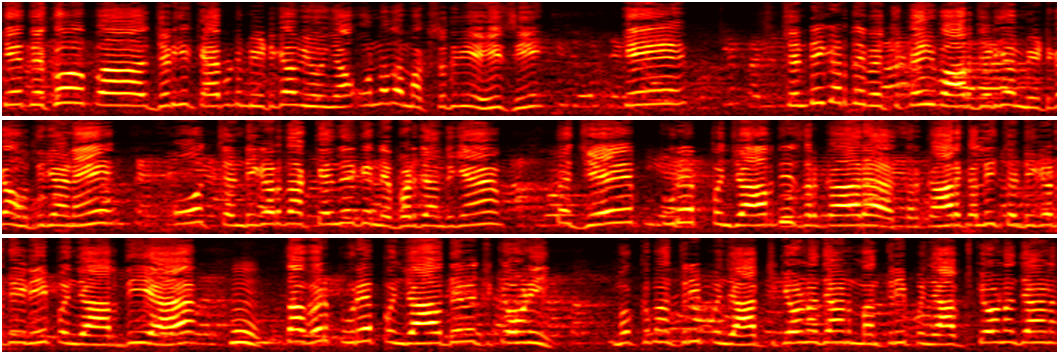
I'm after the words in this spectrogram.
ਕਿ ਦੇਖੋ ਜਿਹੜੀਆਂ ਕੈਬਨਿਟ ਮੀਟਿੰਗਾਂ ਵੀ ਹੋਈਆਂ, ਉਹਨਾਂ ਦਾ ਮਕਸਦ ਵੀ ਇਹੀ ਸੀ ਕਿ ਚੰਡੀਗੜ੍ਹ ਦੇ ਵਿੱਚ ਕਈ ਵਾਰ ਜਿਹੜੀਆਂ ਮੀਟਿੰਗਾਂ ਹੁੰਦੀਆਂ ਨੇ, ਉਹ ਚੰਡੀਗੜ੍ਹ ਤੱਕ ਕਹਿੰਦੇ ਕਿ ਨਿਬੜ ਜਾਂਦੀਆਂ। ਤੇ ਜੇ ਪੂਰੇ ਪੰਜਾਬ ਦੀ ਸਰਕਾਰ ਹੈ, ਸਰਕਾਰ ਕੱਲੀ ਚੰਡੀਗੜ੍ਹ ਦੀ ਨਹੀਂ, ਪੰਜਾਬ ਦੀ ਹੈ, ਤਾਂ ਫਿਰ ਪੂਰੇ ਪੰਜਾਬ ਦੇ ਵਿੱਚ ਕਿਉਂ ਨਹੀਂ? ਮੁੱਖ ਮੰਤਰੀ ਪੰਜਾਬ 'ਚ ਕਿਉਂ ਨਾ ਜਾਣ, ਮੰਤਰੀ ਪੰਜਾਬ 'ਚ ਕਿਉਂ ਨਾ ਜਾਣ?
